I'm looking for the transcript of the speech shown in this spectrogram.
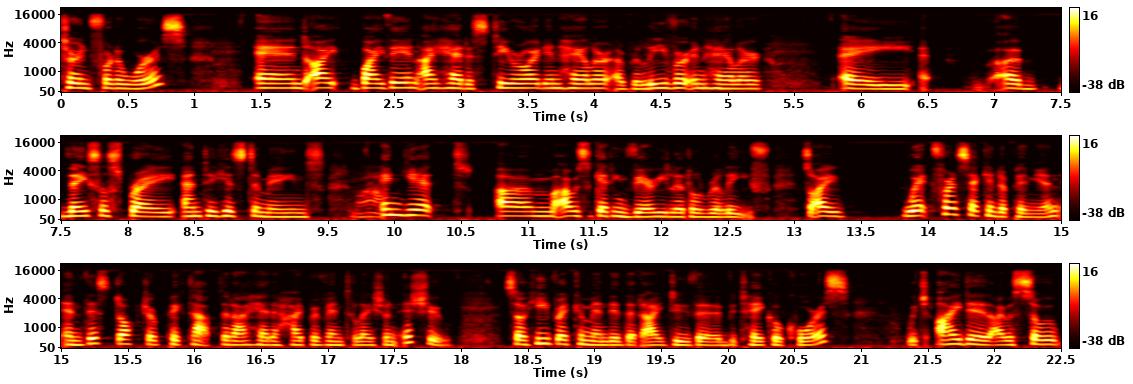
turned for the worse. And I, by then I had a steroid inhaler, a reliever inhaler, a, a nasal spray, antihistamines, wow. and yet um, I was getting very little relief. So I went for a second opinion, and this doctor picked up that I had a hyperventilation issue. So he recommended that I do the Buteyko course, which I did. I was so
